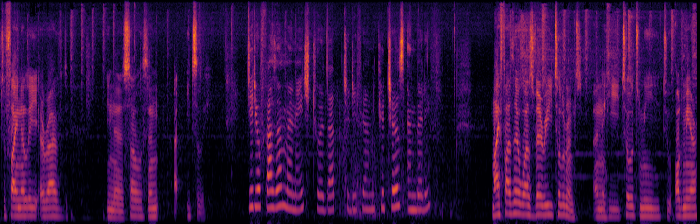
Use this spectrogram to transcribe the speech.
to finally arrive in uh, southern uh, Italy. Did your father manage to adapt to different cultures and beliefs? My father was very tolerant and he taught me to admire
